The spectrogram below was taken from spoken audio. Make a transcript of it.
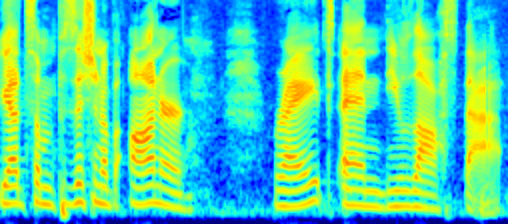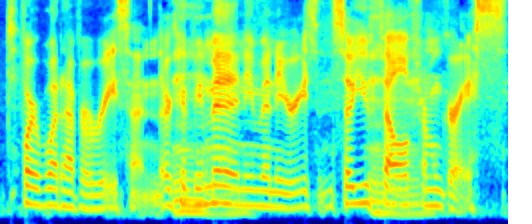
you had some position of honor, right? And you lost that for whatever reason. There could be many, mm. many reasons. So you fell mm. from grace.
